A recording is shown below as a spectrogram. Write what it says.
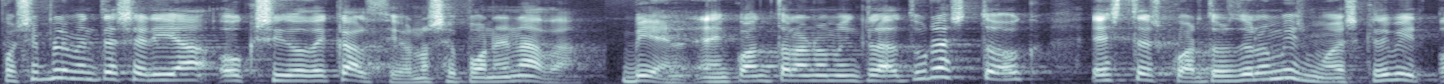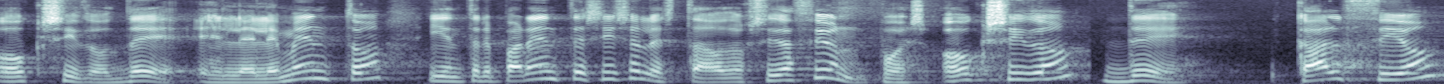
pues simplemente sería óxido de calcio, no se pone nada. Bien, en cuanto a la nomenclatura stock, es tres cuartos de lo mismo, escribir óxido de el elemento y entre paréntesis el estado de oxidación, pues óxido de calcio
